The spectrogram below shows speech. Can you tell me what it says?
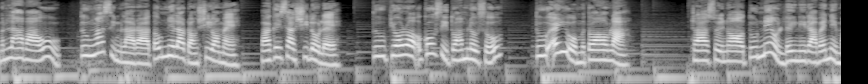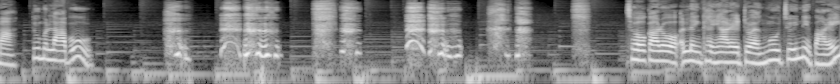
မလာပါဘူးသူငါစီမလာတာ၃နှစ်လောက်တောင်ရှိတော့မယ် ဘာကိစ္စရှိလို့လဲသူပြောတော့အကုတ်စီသွားမလို့ဆိုသူအဲ့ဒီကိုမသွားအောင်လားဒါဆိုရင်တော့ तू နင့်ကိုလိန်နေတာပဲနေမှာ तू မလာဘူးချောကတော့အလိန်ခံရတဲ့အတွက်ငိုကြွေးနေပါတယ်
